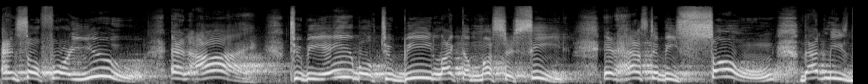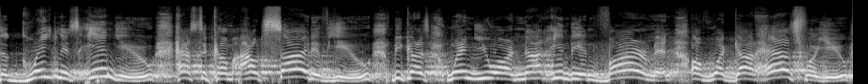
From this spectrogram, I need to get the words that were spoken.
And so, for you and I to be able to be like the mustard seed, it has to be sown. That means the greatness in you has to come outside of you because when you are not in the environment of what God has for you,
